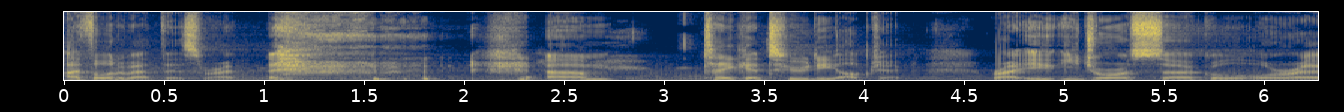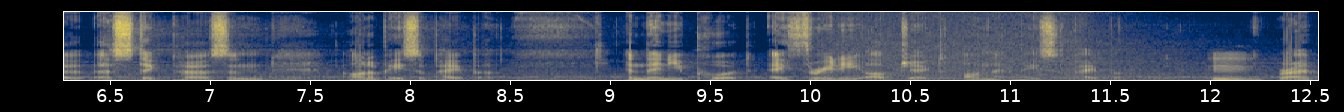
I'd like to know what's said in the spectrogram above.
I thought about this, right? um, take a 2D object, right? You, you draw a circle or a, a stick person on a piece of paper, and then you put a 3D object on that piece of paper, hmm. right?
